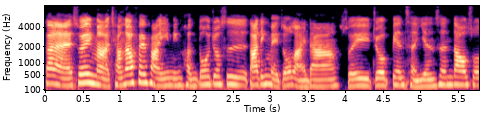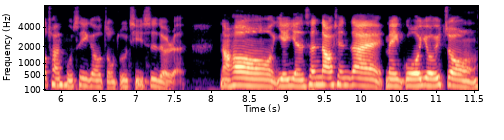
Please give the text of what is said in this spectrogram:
再来，所以嘛，强调非法移民很多就是拉丁美洲来的啊，所以就变成延伸到说川普是一个有种族歧视的人，然后也延伸到现在美国有一种。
